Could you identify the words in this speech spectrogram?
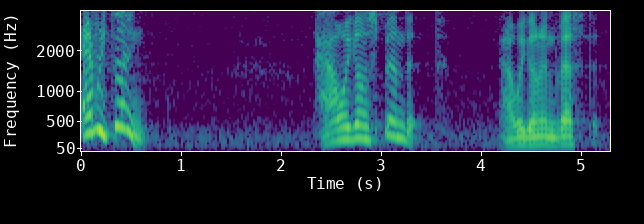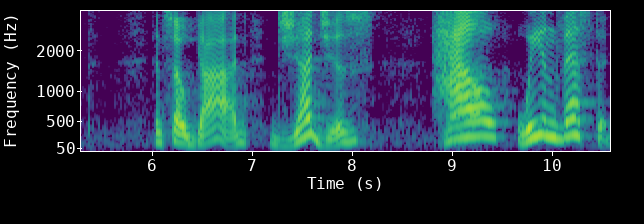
Everything. How are we going to spend it? How are we going to invest it? And so God judges how we invested.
